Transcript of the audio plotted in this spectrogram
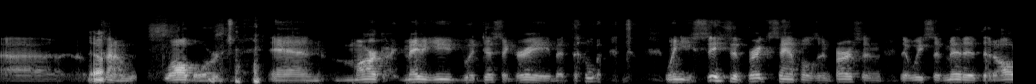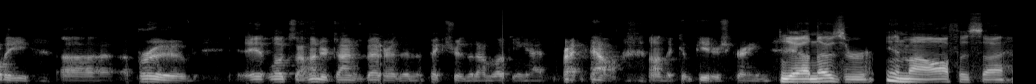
uh, kind of wall boards. and Mark, maybe you would disagree, but the, when you see the brick samples in person that we submitted that Aldi uh, approved, it looks a hundred times better than the picture that I'm looking at right now on the computer screen. Yeah, and those are in my office. I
